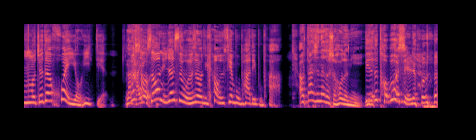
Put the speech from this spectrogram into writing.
嗯，我觉得会有一点。那还有小时候你认识我的时候，你看我是天不怕地不怕哦。但是那个时候的你，你的头破血流了。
